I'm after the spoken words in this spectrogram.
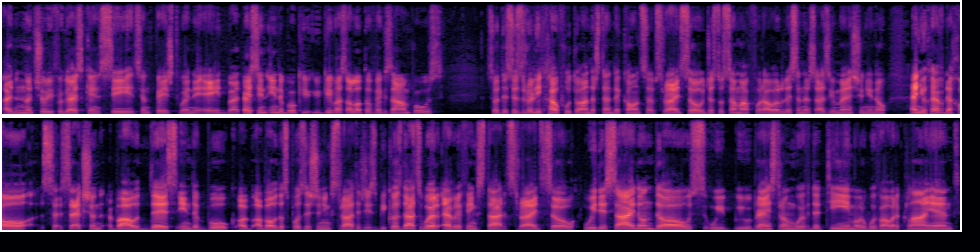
I'm not sure if you guys can see, it's on page 28, but in, in the book, you, you give us a lot of examples so this is really helpful to understand the concepts, right? So just to sum up for our listeners, as you mentioned, you know, and you have the whole se- section about this in the book about those positioning strategies because that's where everything starts, right? So we decide on those, we, we brainstorm with the team or with our client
